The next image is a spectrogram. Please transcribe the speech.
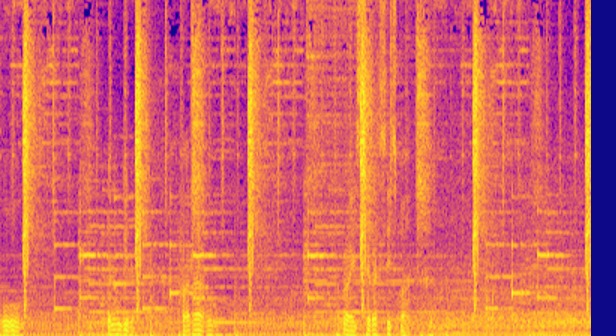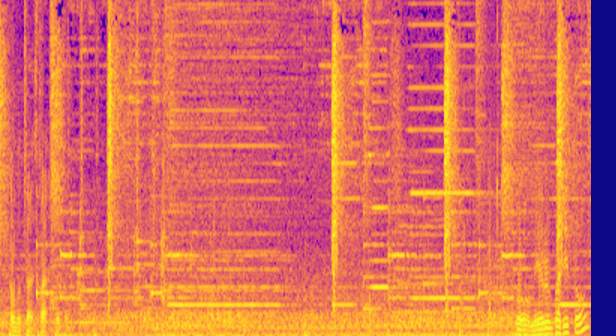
Oo. Anong gina? Parang rice rice ba? Ito mataas taas na to. Oh, meron pa dito.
